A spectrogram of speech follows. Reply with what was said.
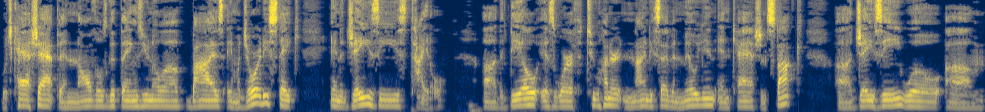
which Cash App and all those good things you know of, buys a majority stake in a Jay-Z's Tidal. Uh, the deal is worth 297 million in cash and stock. Uh, Jay Z will um,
